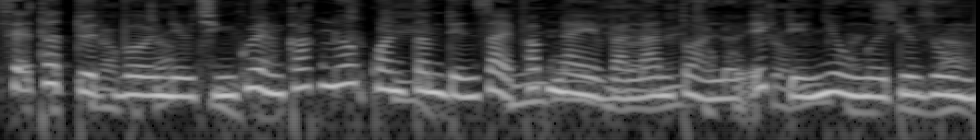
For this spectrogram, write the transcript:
Sẽ thật tuyệt vời nếu chính quyền các nước quan tâm đến giải pháp này và lan tỏa lợi ích đến nhiều người tiêu dùng.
